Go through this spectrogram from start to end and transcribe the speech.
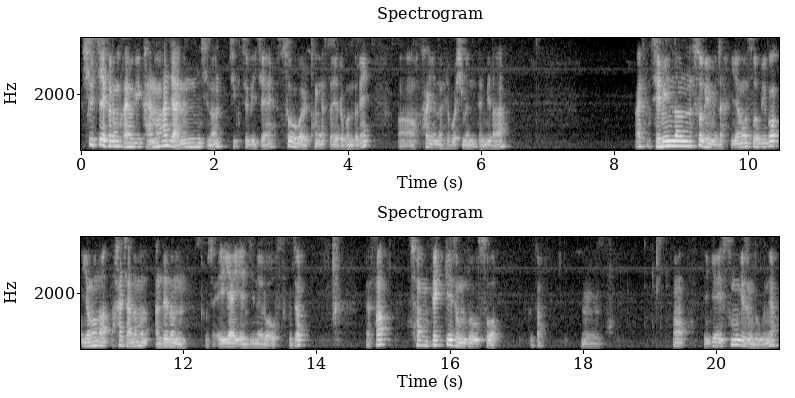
실제 그럼 과연 이게 가능한지 아닌지는 직접 이제 수업을 통해서 여러분들이 어, 확인을 해보시면 됩니다. 하여튼 재밌는 수업입니다. 영어 수업이고 영어는 하지 않으면 안 되는 그죠? AI 엔지니어로 그죠? 그래서 총 100개 정도 수업 그죠? 음, 어, 이게 20개 정도군요.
